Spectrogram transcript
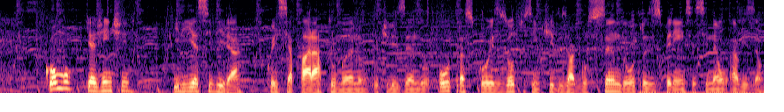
Como que a gente iria se virar com esse aparato humano utilizando outras coisas, outros sentidos, aguçando outras experiências, senão a visão?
